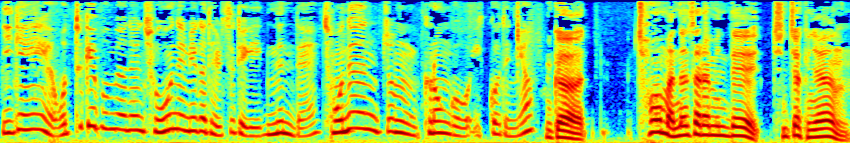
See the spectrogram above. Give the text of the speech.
이게 어떻게 보면은 좋은 의미가 될 수도 있는데, 저는 좀 그런 거 있거든요. 그러니까 처음 만난 사람인데 진짜 그냥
